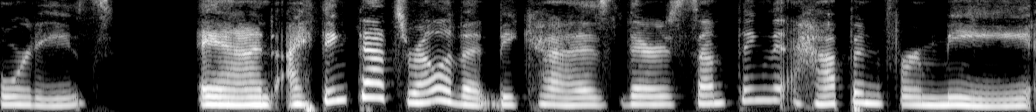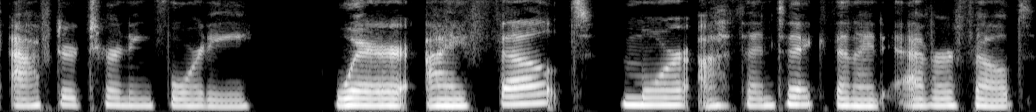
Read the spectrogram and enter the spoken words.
40s. And I think that's relevant because there's something that happened for me after turning 40 where I felt more authentic than I'd ever felt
